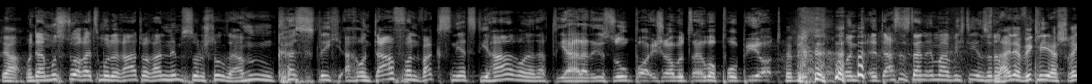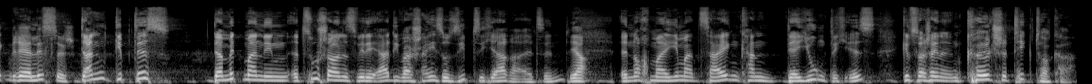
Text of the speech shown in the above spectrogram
Ja. Und dann musst du auch als Moderator ran, nimmst so eine Stunde und sagst, hm, köstlich, ach, und davon wachsen jetzt die Haare. Und dann sagt, ja, das ist super, ich habe es selber probiert. und äh, das ist dann immer wichtig in so einer Leider wirklich erschreckend realistisch. dann gibt es, damit man den äh, Zuschauern des WDR, die wahrscheinlich so 70 Jahre alt sind, Ja. äh, noch mal jemand zeigen kann, der jugendlich ist, gibt es wahrscheinlich einen Kölsche TikToker.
